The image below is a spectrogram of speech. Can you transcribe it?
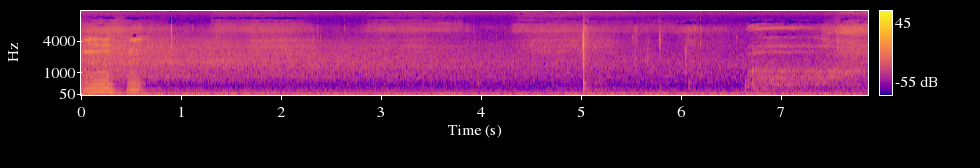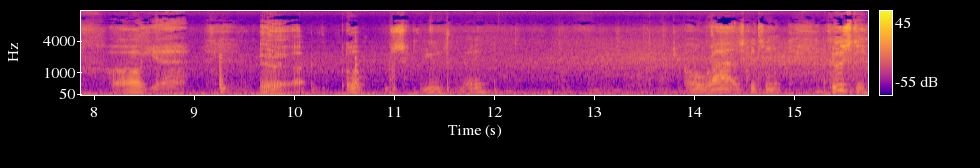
Mm-hmm. Oh yeah. Oh, Excuse me. All right, let's get some acoustic.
